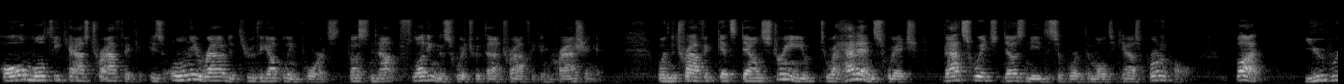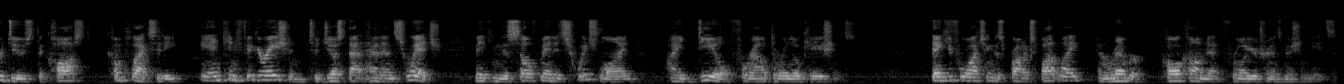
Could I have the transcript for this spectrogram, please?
All multicast traffic is only routed through the uplink ports, thus not flooding the switch with that traffic and crashing it. When the traffic gets downstream to a head-end switch, that switch does need to support the multicast protocol. But you've reduced the cost, complexity, and configuration to just that head-end switch, making the self-managed switch line ideal for outdoor locations. Thank you for watching this product spotlight, and remember, call ComNet for all your transmission needs.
